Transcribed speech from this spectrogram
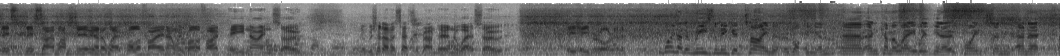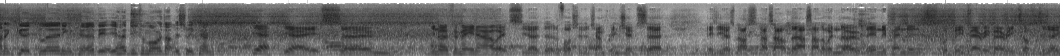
this this time last year we had a wet qualifying and we qualified P9, so we should have a setup around here in the wet. So either or really. You've always had a reasonably good time at Rockingham uh, and come away with you know points and, and, a, and a good learning curve. You're hoping for more of that this weekend? Yeah, yeah. It's um, you know for me now it's you know unfortunately the championships. Uh, is, you know, that's, that's, out that's out the window. The independents would be very very tough to do.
